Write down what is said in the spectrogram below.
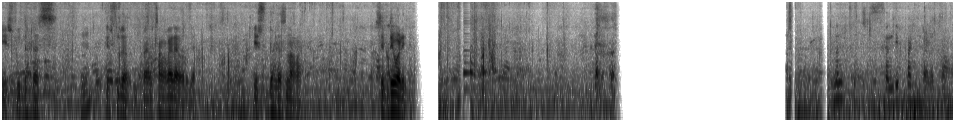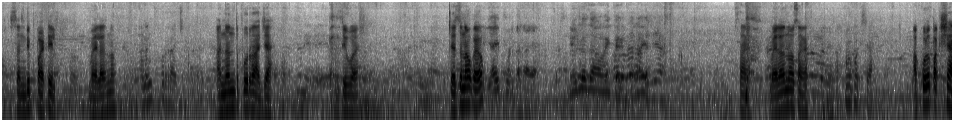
येसू धडस येसू ध- चांगला ड्रायव्हर द्या येसू धडस नाव आहे. सिद्धीवाडी. संदीप पाटील. बैलाचं नाव? अनंतपूर राजा. अनंतपूर राजा. ते वय? त्याचं नाव काय हो? सांगा. बैलाचं नाव सांगा. अकोळ पक्षा. अकोळ पक्षा.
